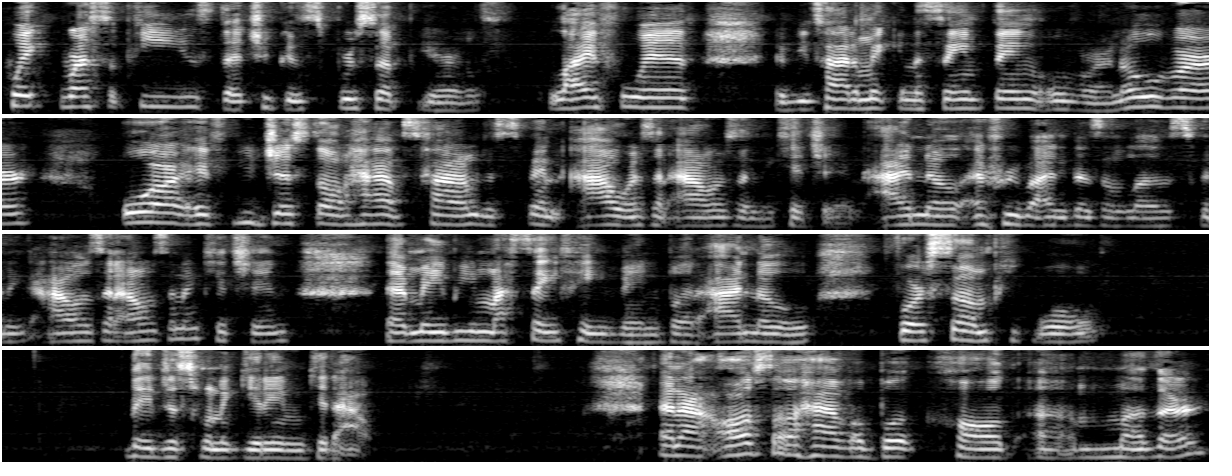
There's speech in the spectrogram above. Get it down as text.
quick recipes that you can spruce up your life with, if you're tired of making the same thing over and over, or if you just don't have time to spend hours and hours in the kitchen. I know everybody doesn't love spending hours and hours in the kitchen. That may be my safe haven, but I know for some people, they just want to get in and get out. And I also have a book called uh, Mother.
